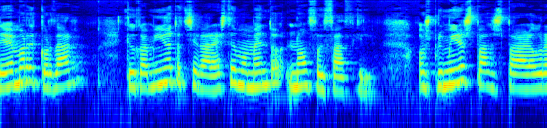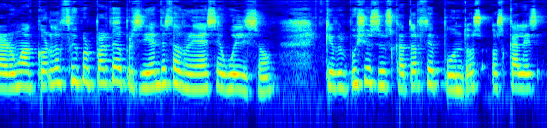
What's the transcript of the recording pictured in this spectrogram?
Debemos recordar que o camiño ata chegar a este momento non foi fácil. Os primeiros pasos para lograr un acordo foi por parte do presidente estadounidense Wilson, que propuxo os seus 14 puntos, os cales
